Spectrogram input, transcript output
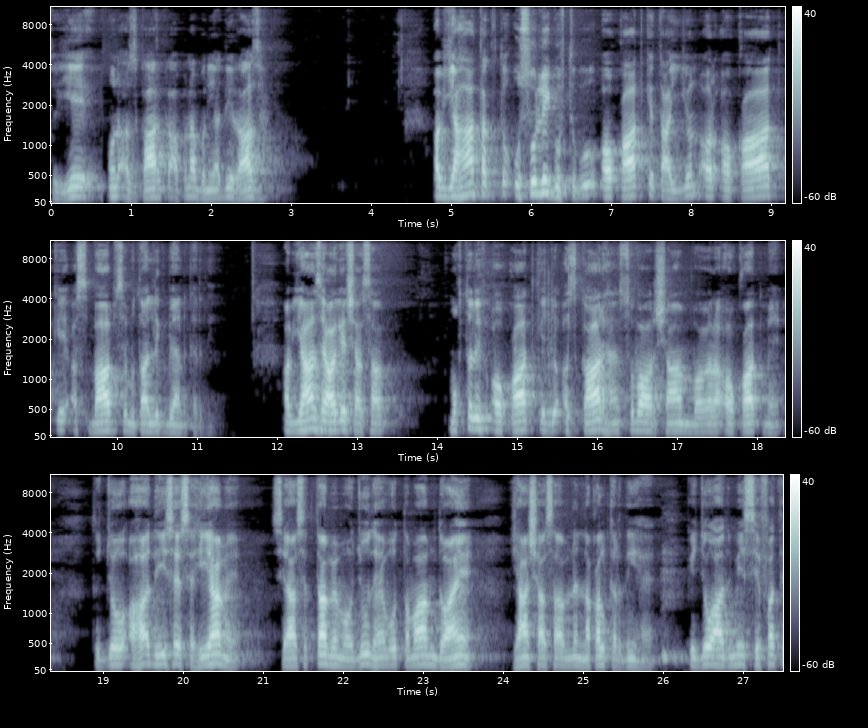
تو یہ ان ازکار کا اپنا بنیادی راز ہے۔ اب یہاں تک تو اصولی گفتگو اوقات کے تعین اور اوقات کے اسباب سے متعلق بیان کر دی۔ اب یہاں سے آگے شاہ صاحب، مختلف اوقات کے جو ازکار ہیں، صبح اور شام وغیرہ اوقات میں، تو جو احادیث صحیحہ میں، سیاستہ میں موجود ہیں، وہ تمام دعائیں یہاں شاہ صاحب نے نقل کر دی ہیں کہ جو آدمی صفت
